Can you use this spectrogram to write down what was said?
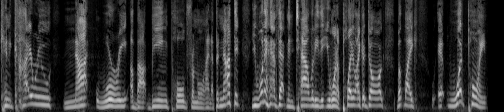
Can Kyrou not worry about being pulled from the lineup? And not that you want to have that mentality that you want to play like a dog, but like at what point?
